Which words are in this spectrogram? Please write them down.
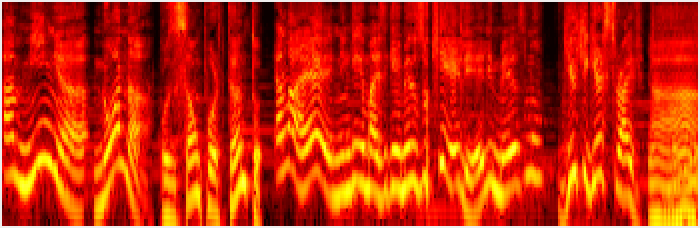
A minha nona posição, portanto, ela é ninguém mais, ninguém menos do que ele. Ele mesmo, Guilty Gear Strive. Ah.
